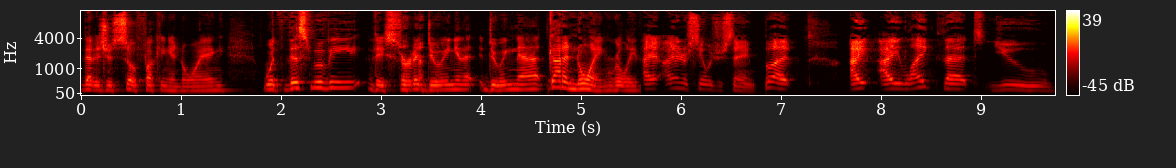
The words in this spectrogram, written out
that is just so fucking annoying with this movie they started doing it doing that got annoying really I, I understand what you're saying but i i like that you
